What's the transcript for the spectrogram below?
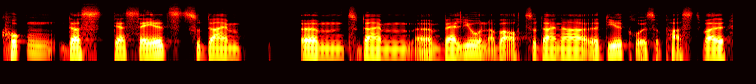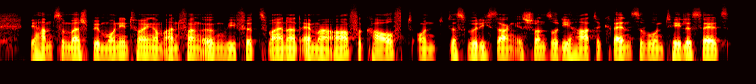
gucken, dass der Sales zu deinem ähm, zu deinem äh, Value und aber auch zu deiner äh, Dealgröße passt, weil wir haben zum Beispiel Monitoring am Anfang irgendwie für 200 MRR verkauft und das würde ich sagen ist schon so die harte Grenze, wo ein Telesales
